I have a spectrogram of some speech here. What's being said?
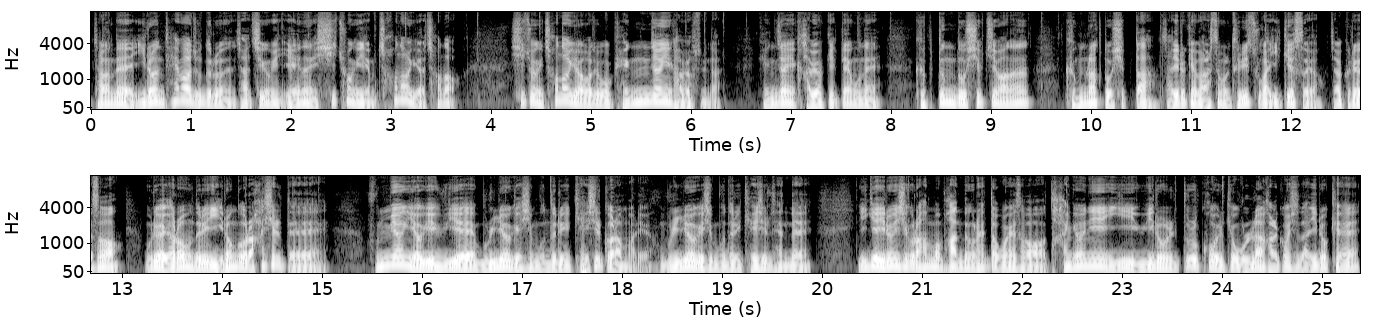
자, 근데 이런 테마주들은 자, 지금 얘는 시총이 지금 천억이에요, 천억. 시총이 천억이어가지고 굉장히 가볍습니다. 굉장히 가볍기 때문에 급등도 쉽지만은 급락도 쉽다. 자, 이렇게 말씀을 드릴 수가 있겠어요. 자, 그래서 우리가 여러분들이 이런 거를 하실 때 분명히 여기 위에 물려 계신 분들이 계실 거란 말이에요. 물려 계신 분들이 계실 텐데 이게 이런 식으로 한번 반등을 했다고 해서 당연히 이 위를 뚫고 이렇게 올라갈 것이다. 이렇게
